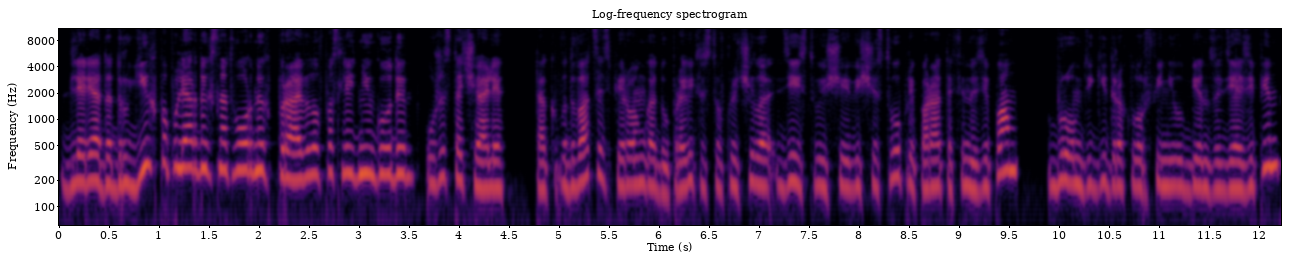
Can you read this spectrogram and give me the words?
Для ряда других популярных снотворных правила в последние годы ужесточали. Так, в 2021 году правительство включило действующее вещество препарата феназепам, бромдигидрохлорфенилбензодиазепин,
